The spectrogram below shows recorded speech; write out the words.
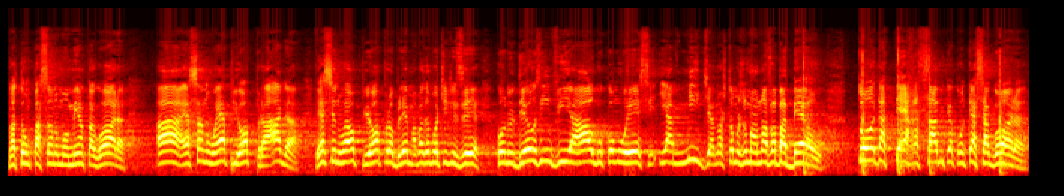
Nós estamos passando um momento agora. Ah, essa não é a pior praga, esse não é o pior problema, mas eu vou te dizer: quando Deus envia algo como esse, e a mídia, nós estamos numa nova Babel, toda a terra sabe o que acontece agora.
